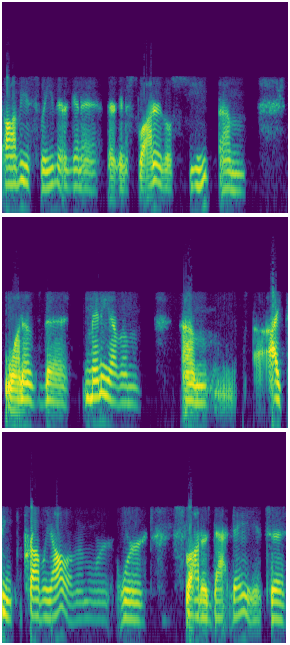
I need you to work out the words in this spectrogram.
obviously they're gonna they're gonna slaughter those sheep. Um, one of the many of them, um, I think probably all of them were were slaughtered that day. It's a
